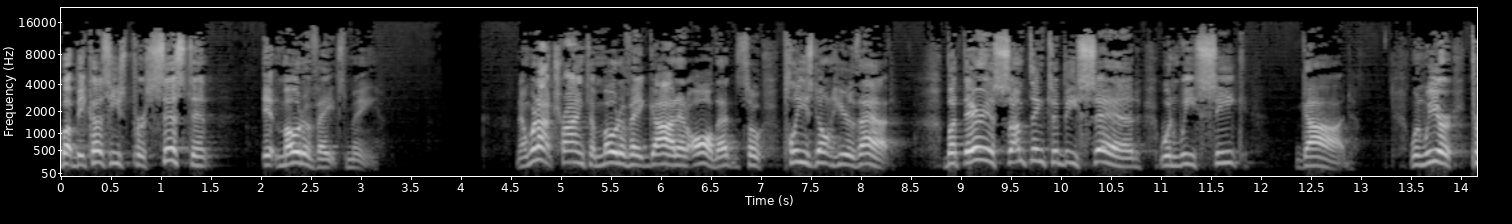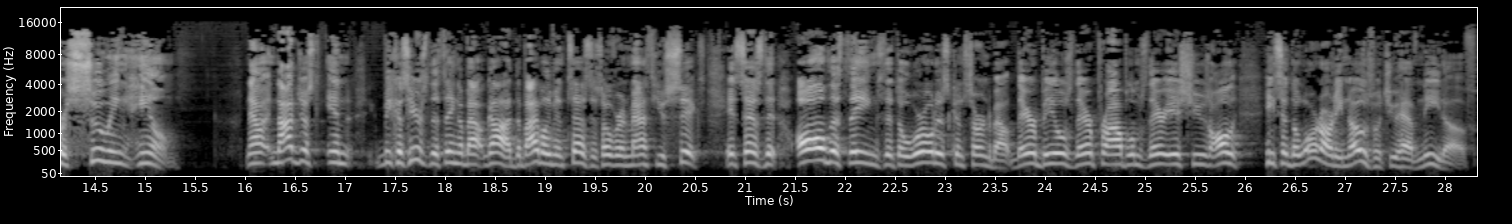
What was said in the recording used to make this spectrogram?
But because he's persistent, it motivates me. Now, we're not trying to motivate God at all. That, so please don't hear that. But there is something to be said when we seek God, when we are pursuing Him. Now, not just in, because here's the thing about God. The Bible even says this over in Matthew 6. It says that all the things that the world is concerned about, their bills, their problems, their issues, all, He said the Lord already knows what you have need of.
